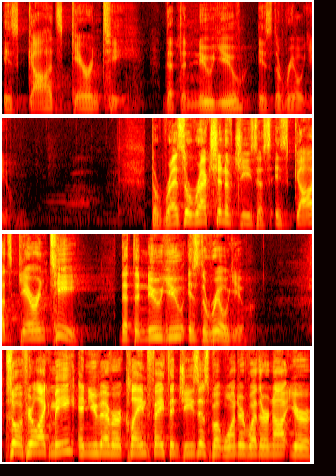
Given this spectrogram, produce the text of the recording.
is God's guarantee that the new you is the real you. The resurrection of Jesus is God's guarantee that the new you is the real you. So, if you're like me and you've ever claimed faith in Jesus but wondered whether or not your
